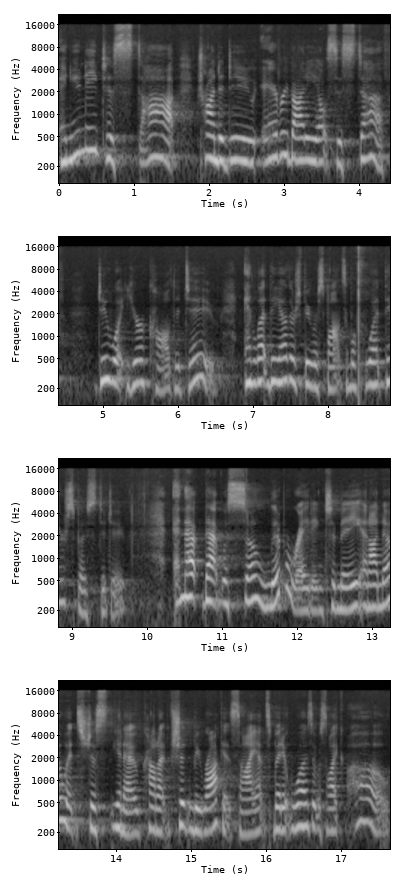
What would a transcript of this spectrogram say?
And you need to stop trying to do everybody else's stuff. Do what you're called to do and let the others be responsible for what they're supposed to do. And that, that was so liberating to me. And I know it's just, you know, kind of shouldn't be rocket science, but it was. It was like, oh,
